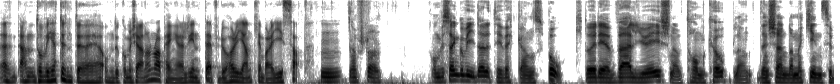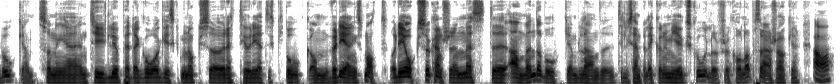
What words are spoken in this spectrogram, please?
eh, då vet du inte om du kommer tjäna några pengar eller inte, för du har egentligen bara gissat. Mm, jag förstår. Om vi sen går vidare till veckans bok, då är det Valuation av Tom Copeland, den kända McKinsey-boken, som är en tydlig och pedagogisk men också rätt teoretisk bok om värderingsmått. Och det är också kanske den mest eh, använda boken bland eh, till exempel ekonomihögskolor för att kolla på sådana här saker. Ja,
